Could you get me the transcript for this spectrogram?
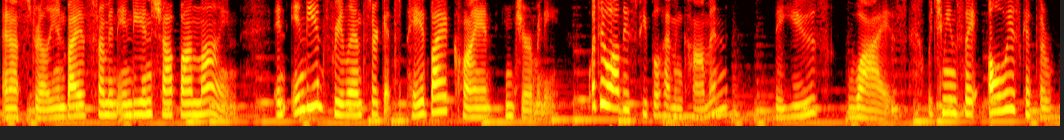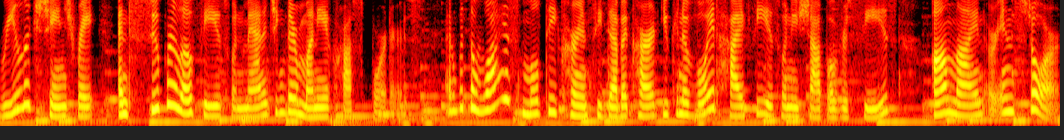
An Australian buys from an Indian shop online. An Indian freelancer gets paid by a client in Germany. What do all these people have in common? They use Wise, which means they always get the real exchange rate and super low fees when managing their money across borders. And with the Wise multi currency debit card, you can avoid high fees when you shop overseas, online, or in store.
